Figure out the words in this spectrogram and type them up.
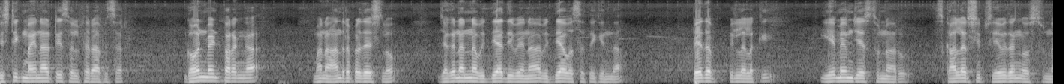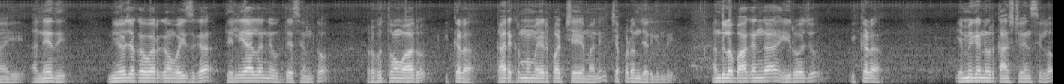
district minorities welfare officer. Government పరంగా మన ఆంధ్రప్రదేశ్లో జగనన్న విద్యా దీవెన విద్యా వసతి కింద పేద పిల్లలకి ఏమేం చేస్తున్నారు స్కాలర్షిప్స్ ఏ విధంగా వస్తున్నాయి అనేది నియోజకవర్గం వైజ్గా తెలియాలనే ఉద్దేశంతో ప్రభుత్వం వారు ఇక్కడ కార్యక్రమం ఏర్పాటు చేయమని చెప్పడం జరిగింది. అందులో భాగంగా ఈరోజు ఇక్కడ ఎమ్మిగనూరు కాన్స్టిట్యుయెన్సీలో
